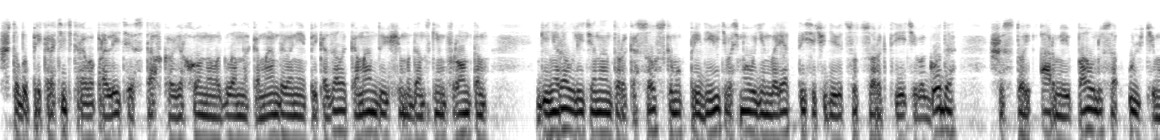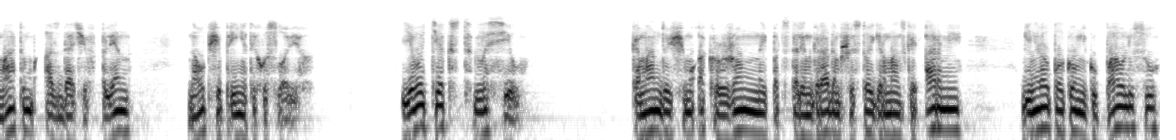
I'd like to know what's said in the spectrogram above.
Чтобы прекратить кровопролитие, Ставка Верховного Главнокомандования приказала командующему Донским фронтом генерал-лейтенанту Рокоссовскому предъявить 8 января 1943 года 6-й армии Паулюса ультиматум о сдаче в плен на общепринятых условиях. Его текст гласил «Командующему окруженной под Сталинградом 6-й германской армии генерал-полковнику Паулюсу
